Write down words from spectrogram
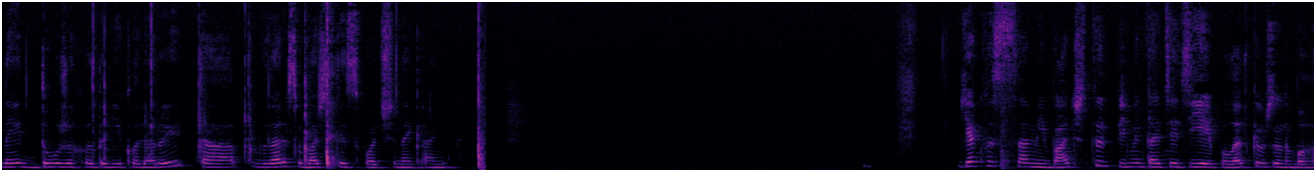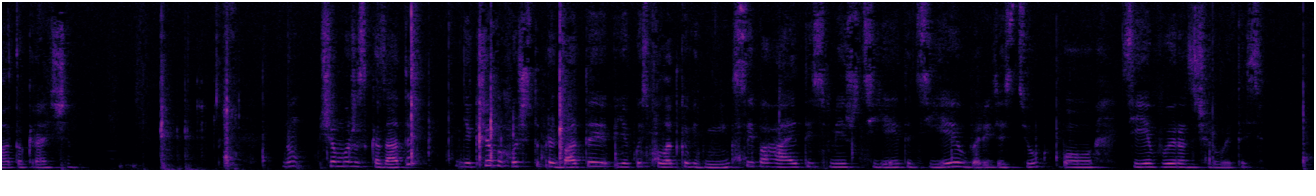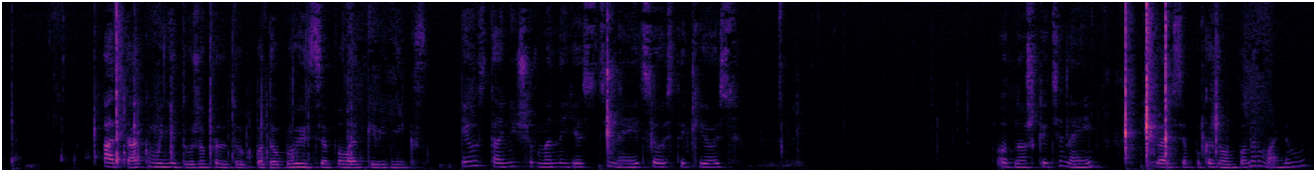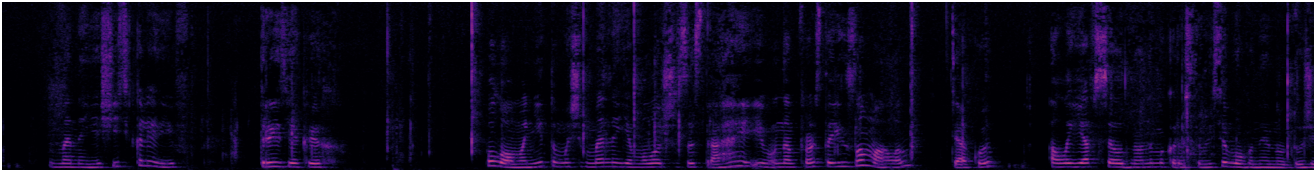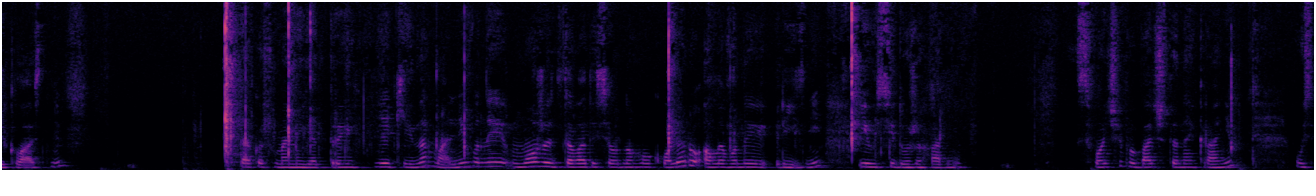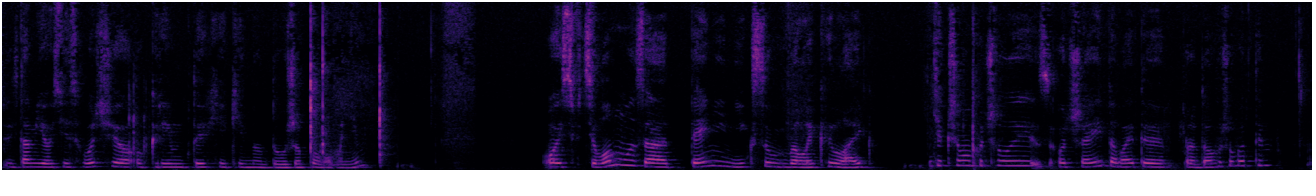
В неї дуже ходові кольори, та зараз ви бачите сводчі на екрані. Як ви самі бачите, пігментація цієї палетки вже набагато краще. Ну, що можу сказати? Якщо ви хочете придбати якусь палетку від NYX і вагаєтесь між цією та цією, беріть ось цю, бо цією ви розчаруєтесь. А так, мені дуже подобаються палетки від NYX. І останнє, що в мене є з тіней, це ось такі ось одножки тіней. Зараз я покажу вам по-нормальному. В мене є 6 кольорів, три з яких поломані, тому що в мене є молодша сестра, і вона просто їх зламала. Дякую. Але я все одно ними користуюся, бо вони ну, дуже класні. Також в мене є три, які нормальні. Вони можуть здаватися одного кольору, але вони різні і усі дуже гарні. Свочі ви бачите на екрані. Там є усі свочі, окрім тих, які ну, дуже поломані. Ось в цілому за Тені Ніксу великий лайк. Якщо ми почали з очей, давайте продовжувати.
